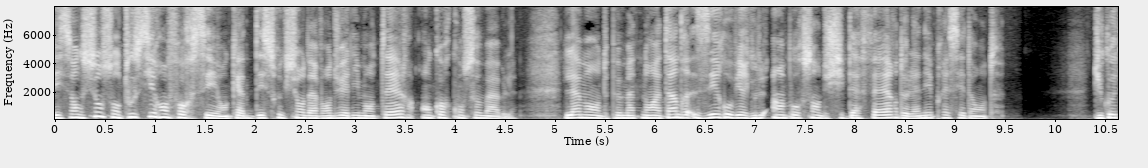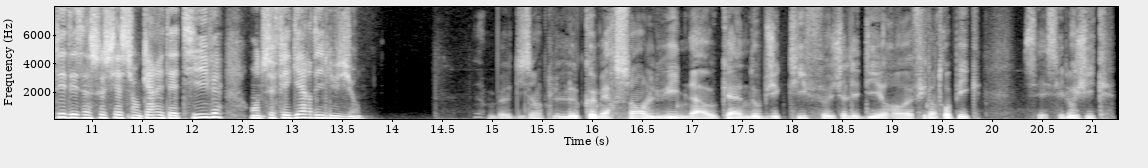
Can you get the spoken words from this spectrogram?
Les sanctions sont aussi renforcées en cas de destruction d'un vendu alimentaire encore consommable. L'amende peut maintenant atteindre 0,1% du chiffre d'affaires de l'année précédente. Du côté des associations caritatives, on ne se fait guère d'illusions. Ben, disons que le commerçant, lui, n'a aucun objectif, j'allais dire, euh, philanthropique. C'est logique.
